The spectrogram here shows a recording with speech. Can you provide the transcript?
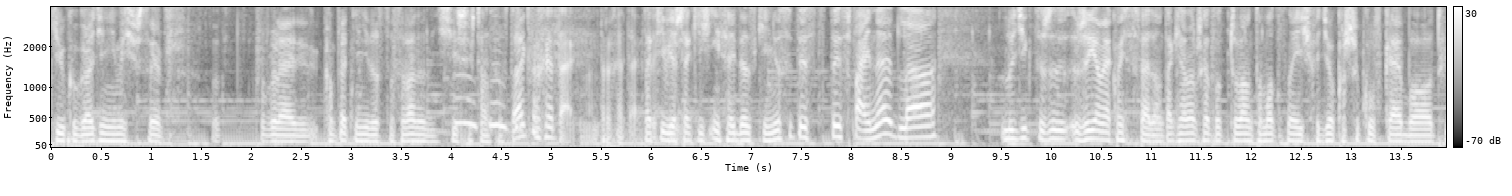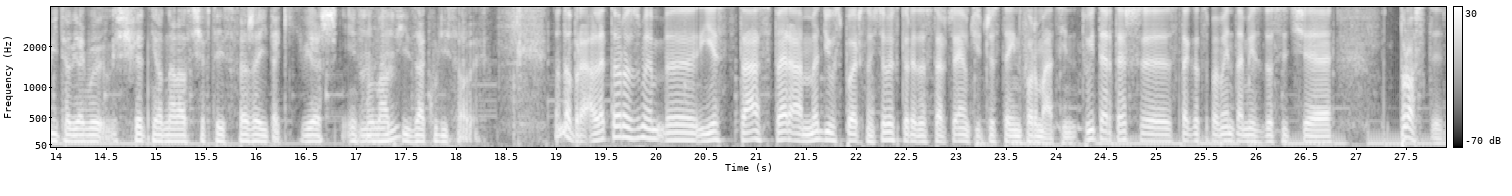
kilku godzin i myślisz sobie, w ogóle kompletnie niedostosowane do dzisiejszych czasów, tak? Trochę tak, no, trochę tak. Takie wiesz, jakieś insiderskie newsy, to jest, to jest fajne dla ludzi, którzy żyją jakąś sferą. Tak ja na przykład odczuwam to mocno, jeśli chodzi o koszykówkę, bo Twitter jakby świetnie odnalazł się w tej sferze i takich, wiesz, informacji zakulisowych. No dobra, ale to rozumiem, e, jest ta sfera mediów społecznościowych, które dostarczają ci czyste informacji. Twitter też, e, z tego co pamiętam, jest dosyć e, prosty.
